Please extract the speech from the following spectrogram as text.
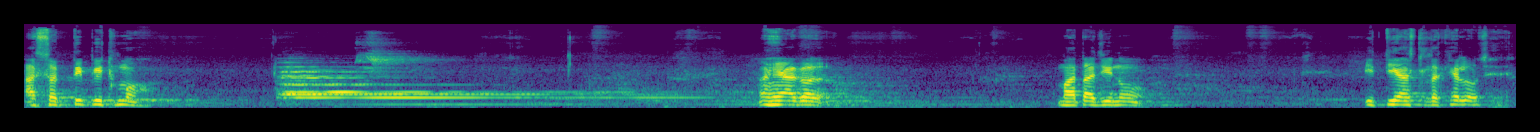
આ શક્તિપીઠમાં અહીં આગળ માતાજીનો ઇતિહાસ લખેલો છે.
